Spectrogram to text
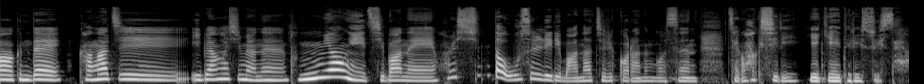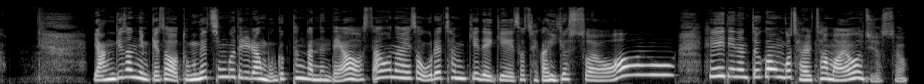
아, 근데 강아지 입양하시면은 분명히 집안에 훨씬 더 웃을 일이 많아질 거라는 것은 제가 확실히 얘기해 드릴 수 있어요. 양기선님께서 동네 친구들이랑 목욕탕 갔는데요. 사우나에서 오래 참기 내기에서 제가 이겼어요. 아유, 헤이디는 뜨거운 거 잘 참아요? 해주셨어요.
